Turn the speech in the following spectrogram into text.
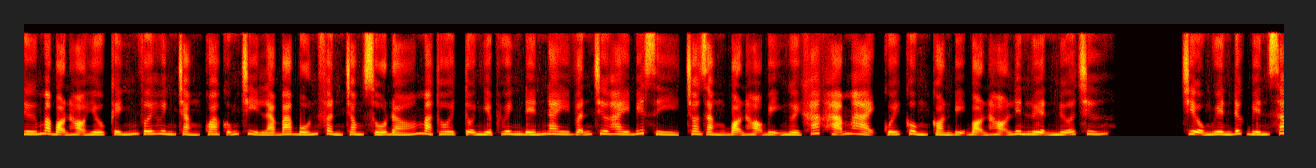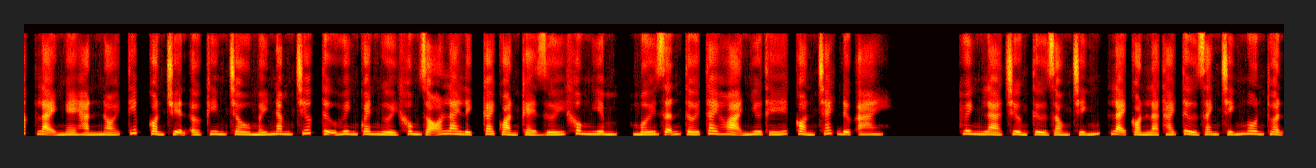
thứ mà bọn họ hiếu kính với huynh chẳng qua cũng chỉ là 3-4 phần trong số đó mà thôi, tội nghiệp huynh đến nay vẫn chưa hay biết gì, cho rằng bọn họ bị người khác hãm hại, cuối cùng còn bị bọn họ liên luyện nữa chứ. Triệu Nguyên Đức biến sắc lại nghe hắn nói tiếp còn chuyện ở Kim Châu mấy năm trước tự huynh quen người không rõ lai lịch cai quản kẻ dưới không nghiêm, mới dẫn tới tai họa như thế còn trách được ai. Huynh là trường tử dòng chính, lại còn là thái tử danh chính ngôn thuận,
